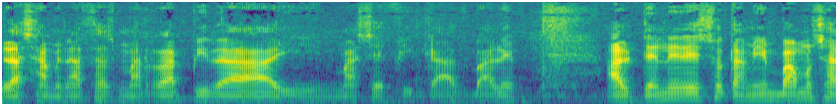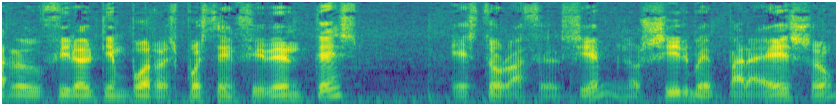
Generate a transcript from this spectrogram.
las amenazas más rápida y más eficaz, ¿vale? Al tener eso también vamos a reducir el tiempo de respuesta a incidentes. Esto lo hace el SIEM, nos sirve para eso.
